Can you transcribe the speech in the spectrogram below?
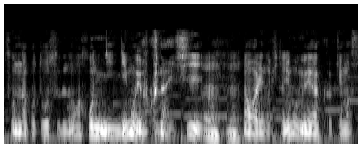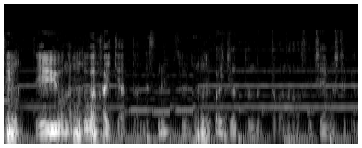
そんなことをするのは本人にも良くないし、うん。うん。周りの人にも迷惑かけますよっていうようなことが書いてあったんですね。それどこで書いてあったんだったかな忘れちゃいましたけど。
